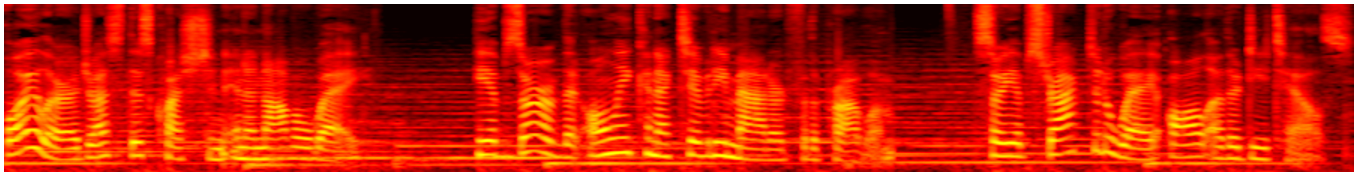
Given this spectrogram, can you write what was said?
Euler addressed this question in a novel way. He observed that only connectivity mattered for the problem, so he abstracted away all other details.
